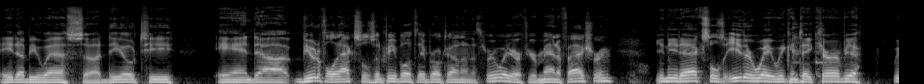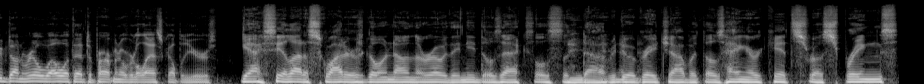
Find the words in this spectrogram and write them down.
AWS, uh, DOT, and uh, beautiful axles. And people, if they broke down on the thruway or if you're manufacturing, you need axles. Either way, we can take care of you. We've done real well with that department over the last couple of years. Yeah, I see a lot of squatters going down the road. They need those axles, and uh, we do a great job with those hanger kits, uh, springs.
